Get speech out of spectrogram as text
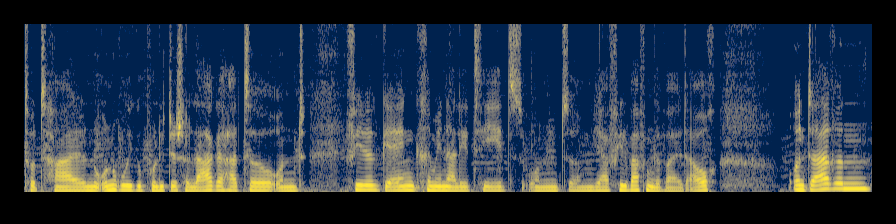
total eine unruhige politische Lage hatte und viel Gangkriminalität und ähm, ja viel Waffengewalt auch. Und darin,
